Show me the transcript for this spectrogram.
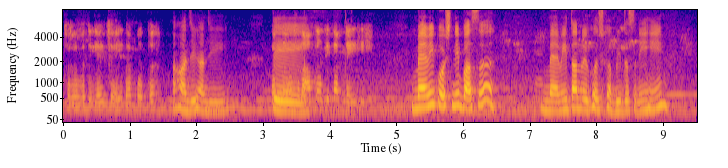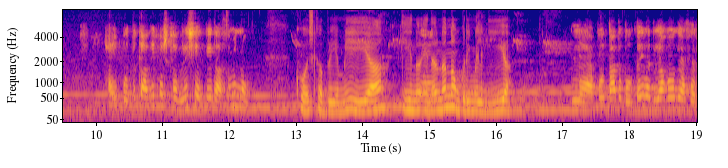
ਚਲੋ ਵਧੀਆ ਹੀ ਚਾਹੀਦਾ ਪੁੱਤ। ਹਾਂਜੀ ਹਾਂਜੀ। ਤੇ ਤੇ ਸੁਣਾ ਤੂੰ ਕੀ ਕਰਨ ਲਈ ਸੀ? ਮੈਂ ਵੀ ਕੁਛ ਨਹੀਂ ਬਸ। ਮੈਂ ਵੀ ਤੁਹਾਨੂੰ ਇੱਕ ਖੁਸ਼ਖਬਰੀ ਦੱਸਣੀ ਸੀ। ਹਾਏ ਪੁੱਤ ਕਾਦੀ ਖੁਸ਼ਖਬਰੀ? ਛੇਤੀ ਦੱਸ ਮੈਨੂੰ। ਖੁਸ਼ਖਬਰੀ ਅੰਮੀ ਇਹ ਆ ਕਿ ਇਹਨੂੰ ਇਹਨਾਂ ਨੂੰ ਨਾ ਨੌਕਰੀ ਮਿਲ ਗਈ ਆ। ਲੈ ਪੁੱਤਾਂ ਤੇ ਬਹੁਤਾ ਹੀ ਵਧੀਆ ਹੋ ਗਿਆ ਫਿਰ।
